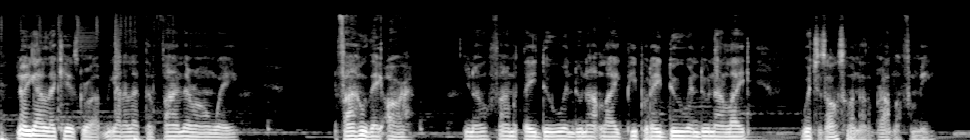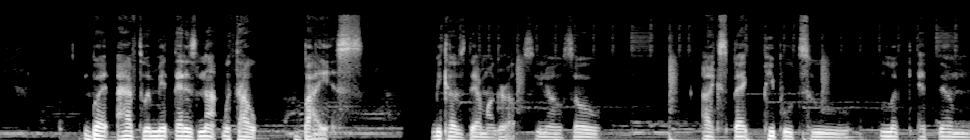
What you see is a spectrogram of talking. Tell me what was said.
You know, you gotta let kids grow up. You gotta let them find their own way, find who they are. You know, find what they do and do not like, people they do and do not like, which is also another problem for me. But I have to admit that is not without bias because they're my girls, you know. So I expect people to look at them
